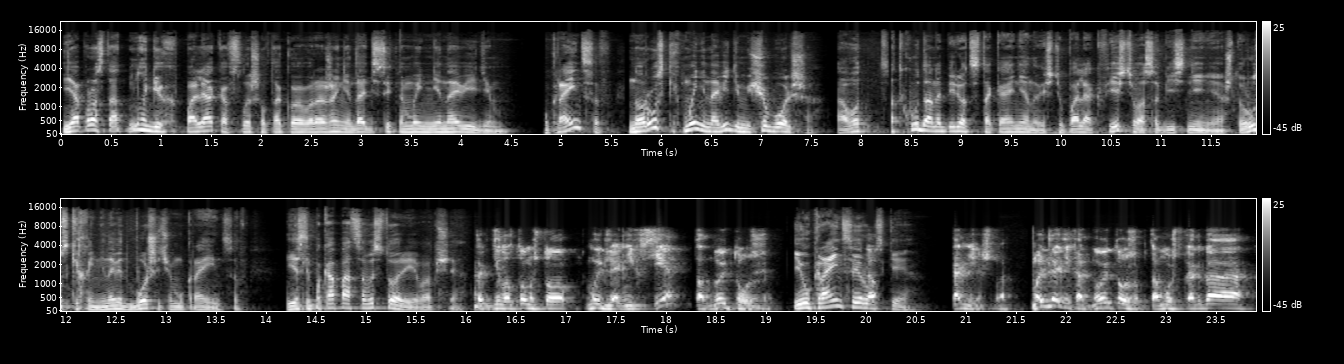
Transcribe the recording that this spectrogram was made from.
Я просто от многих поляков слышал такое выражение, да, действительно, мы ненавидим украинцев, но русских мы ненавидим еще больше. А вот откуда она берется, такая ненависть у поляков? Есть у вас объяснение, что русских они ненавидят больше, чем украинцев? Если покопаться в истории вообще. Так дело в том, что мы для них все одно и то же. И украинцы, и русские. Конечно. Мы для них одно и то же, потому что когда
